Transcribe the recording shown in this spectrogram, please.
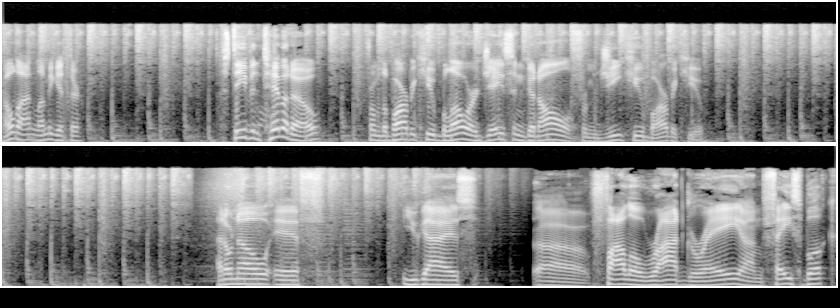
Hold on, let me get there. Stephen Thibodeau from the Barbecue Blower, Jason Ganyard from GQue Barbecue. I don't know if you guys uh, follow Rod Gray on Facebook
